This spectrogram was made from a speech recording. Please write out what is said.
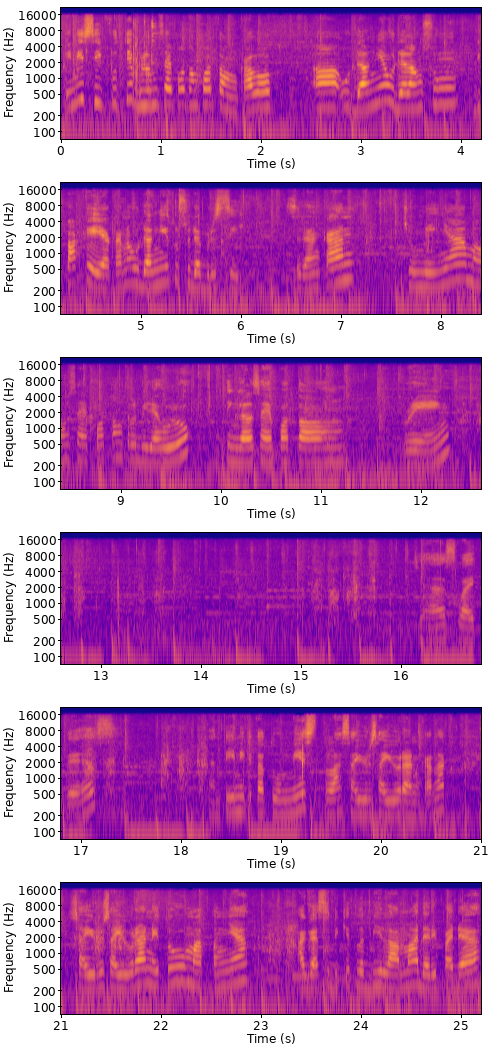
Ini seafoodnya belum saya potong-potong. Kalau uh, udangnya udah langsung dipakai ya karena udangnya itu sudah bersih. Sedangkan cuminya mau saya potong terlebih dahulu. Tinggal saya potong ring. Just like this. Nanti ini kita tumis setelah sayur-sayuran karena sayur-sayuran itu matangnya agak sedikit lebih lama daripada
